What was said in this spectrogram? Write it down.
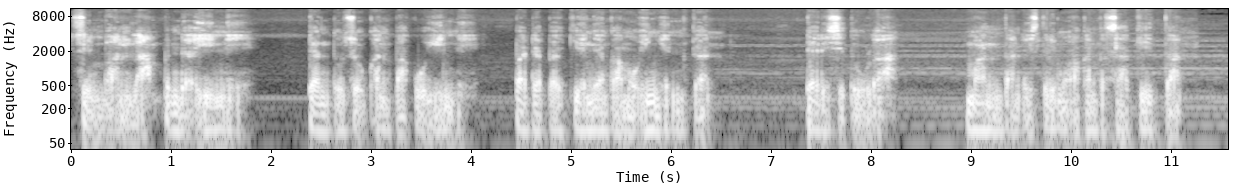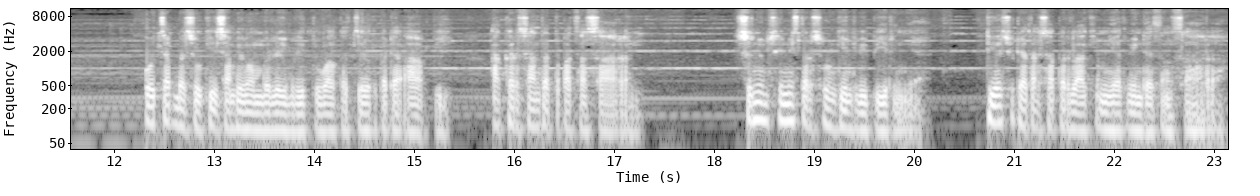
Simpanlah benda ini dan tusukkan paku ini pada bagian yang kamu inginkan. Dari situlah mantan istrimu akan kesakitan. Ucap Basuki sambil memberi ritual kecil kepada Abi agar santet tepat sasaran. Senyum sinis tersungging di bibirnya. Dia sudah tak sabar lagi melihat Winda sengsara.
